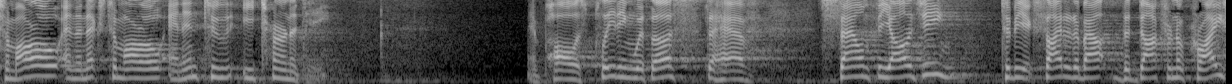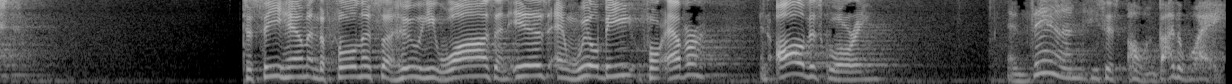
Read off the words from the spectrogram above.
tomorrow and the next tomorrow and into eternity. And Paul is pleading with us to have sound theology, to be excited about the doctrine of Christ, to see him in the fullness of who he was and is and will be forever in all of his glory. And then he says, Oh, and by the way,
